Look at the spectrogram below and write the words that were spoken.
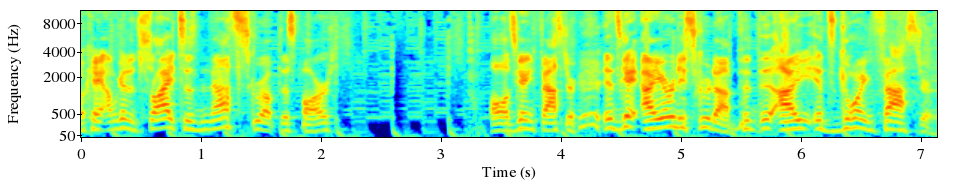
Okay, I'm gonna try to not screw up this part. Oh, it's getting faster. It's getting. I already screwed up. I. It's going faster.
